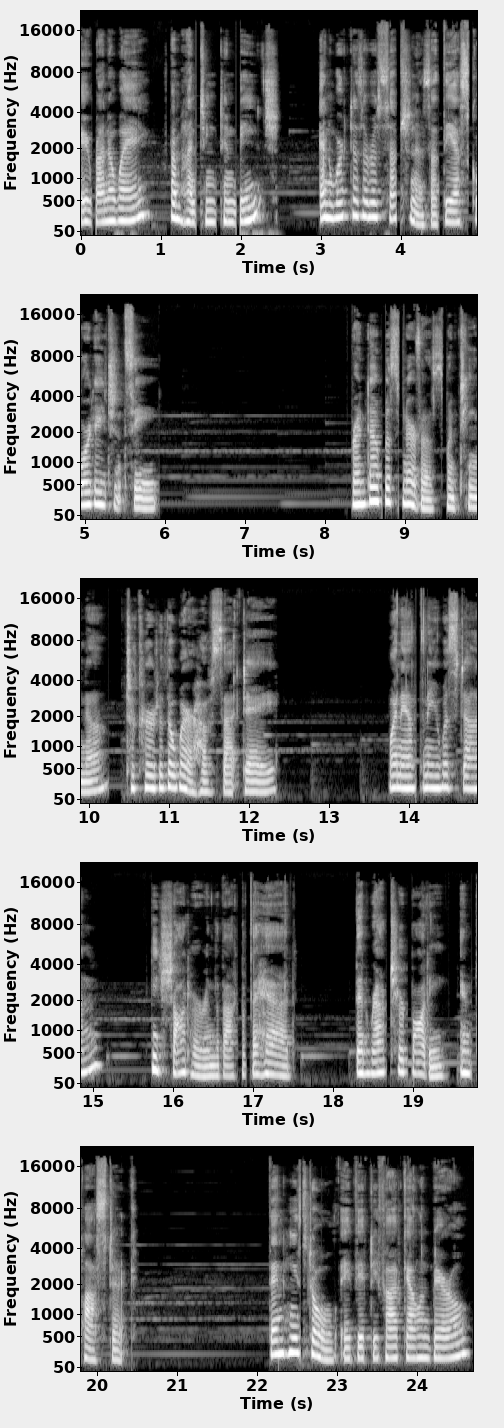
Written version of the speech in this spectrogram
a runaway from Huntington Beach, and worked as a receptionist at the escort agency. Brenda was nervous when Tina took her to the warehouse that day. When Anthony was done, he shot her in the back of the head, then wrapped her body in plastic. Then he stole a 55 gallon barrel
